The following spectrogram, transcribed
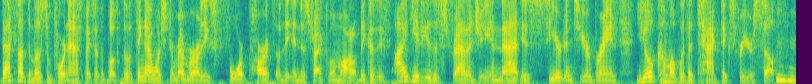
that's not the most important aspect of the book. The thing I want you to remember are these four parts of the indistractable model. Because if I give you the strategy and that is seared into your brain, you'll come up with the tactics for yourself. Mm-hmm.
